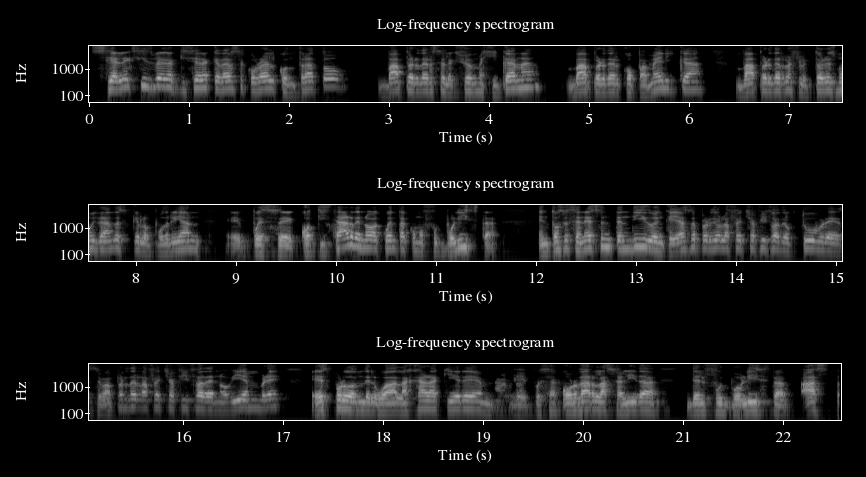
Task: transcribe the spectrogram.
Si Alexis Vega quisiera quedarse a cobrar el contrato, va a perder selección mexicana, va a perder Copa América, va a perder reflectores muy grandes que lo podrían eh, pues eh, cotizar de nueva cuenta como futbolista. Entonces, en ese entendido, en que ya se perdió la fecha FIFA de octubre, se va a perder la fecha FIFA de noviembre, es por donde el Guadalajara quiere eh, pues acordar la salida del futbolista. Hasta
